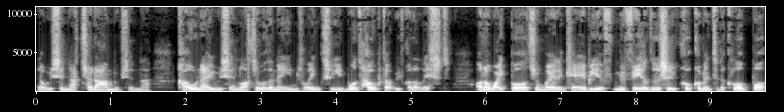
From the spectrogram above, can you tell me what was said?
You know, we've seen that Thuram, we've seen that Kone, we've seen lots of other names linked. So you would hope that we've got a list on a whiteboard somewhere in Kirkby of midfielders who could come into the club. But,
